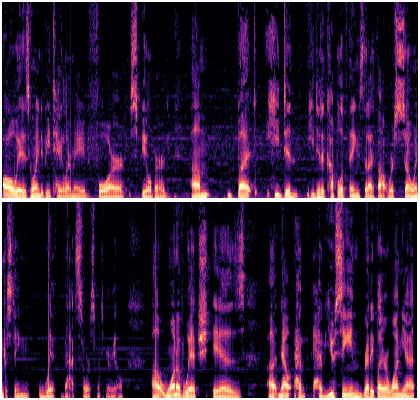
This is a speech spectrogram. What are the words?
always going to be tailor made for Spielberg, um, but he did he did a couple of things that I thought were so interesting with that source material. Uh, one of which is uh, now have have you seen Ready Player One yet?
